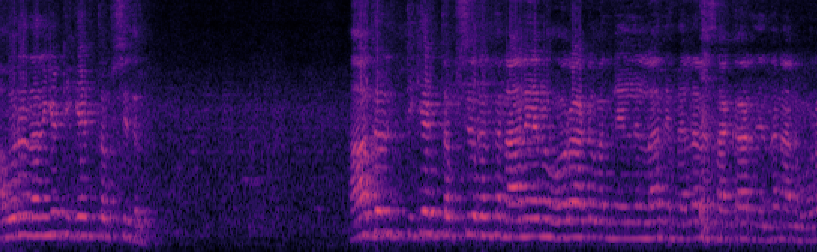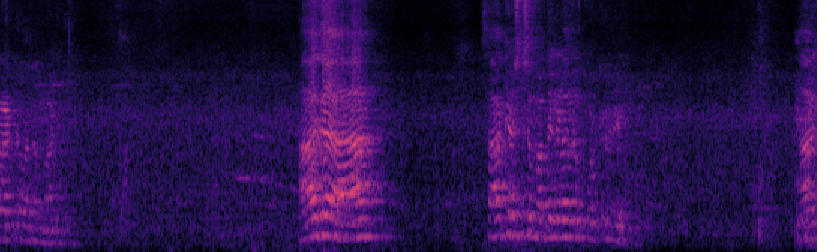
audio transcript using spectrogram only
ಅವರು ನನಗೆ ಟಿಕೆಟ್ ತಪ್ಪಿಸಿದ್ರು. ಆದರೂ ಟಿಕೆಟ್ ತಪ್ಪಿಸಿದ್ರಂತ ನಾನೇನು ಹೋರಾಟವನ್ನು ನಿಲ್ಲಿಲ್ಲ. ನಿಮ್ಮೆಲ್ಲರ ಸಹಕಾರದಿಂದ ನಾನು ಹೋರಾಟವನ್ನು ಮಾಡಿದೆ ಆಗ ಸಾಕಷ್ಟು ಮತಗಳನ್ನು ಕೊಟ್ಟರು ನೀವು ಆಗ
